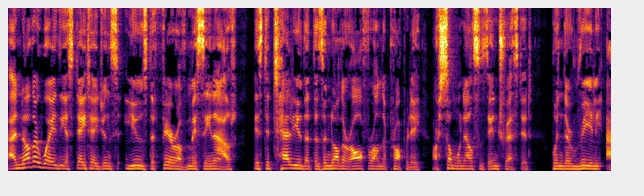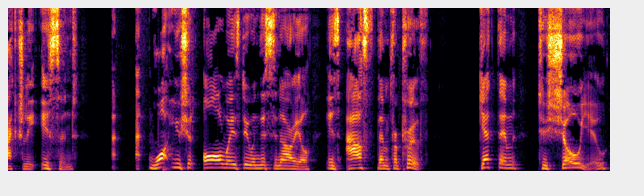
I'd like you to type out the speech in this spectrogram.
Another way the estate agents use the fear of missing out is to tell you that there's another offer on the property or someone else is interested when there really actually isn't. What you should always do in this scenario is ask them for proof. Get them to show you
